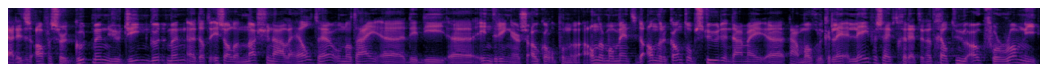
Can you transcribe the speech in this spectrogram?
Ja, dit is officer Goodman, Eugene Goodman. Uh, dat is al een nationale held, hè, omdat hij uh, die, die uh, indringers ook al op een ander moment de andere kant op stuurde en daarmee nou, mogelijk le levens heeft gered. En dat geldt nu ook voor Romney.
